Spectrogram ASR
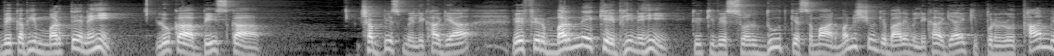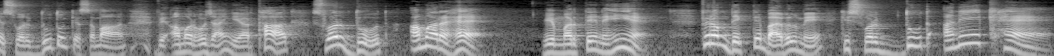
वे कभी मरते नहीं। लुका बीस का छब्बीस में लिखा गया, वे फिर मरने के भी नहीं, क्योंकि वे स्वर्गदूत के समान, मनुष्यों के बारे में लिखा गया है कि पुनरुत्थान में स्वर्गदूतों के समान वे अमर हो जाएँगे। अर्थात स्वर्गदूत अमर है, वे मरते नहीं हैं। फिर हम देखते हैं बाइबल में कि स्वर्गदूत अनेक हैं।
